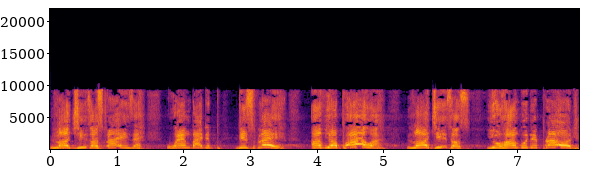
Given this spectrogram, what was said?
Lord Jesus Christ, when by the display of your power, Lord Jesus, you humble the proud.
